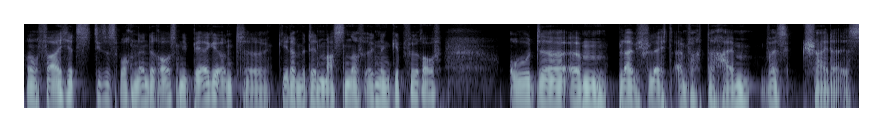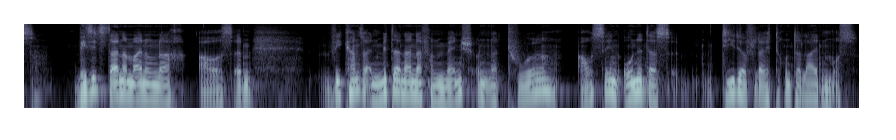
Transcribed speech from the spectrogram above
oh, fahre ich jetzt dieses Wochenende raus in die Berge und äh, gehe da mit den Massen auf irgendeinen Gipfel rauf? Oder ähm, bleibe ich vielleicht einfach daheim, weil es gescheiter ist? Wie sieht es deiner Meinung nach aus? Ähm, wie kann so ein Miteinander von Mensch und Natur aussehen, ohne dass die da vielleicht darunter leiden muss?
